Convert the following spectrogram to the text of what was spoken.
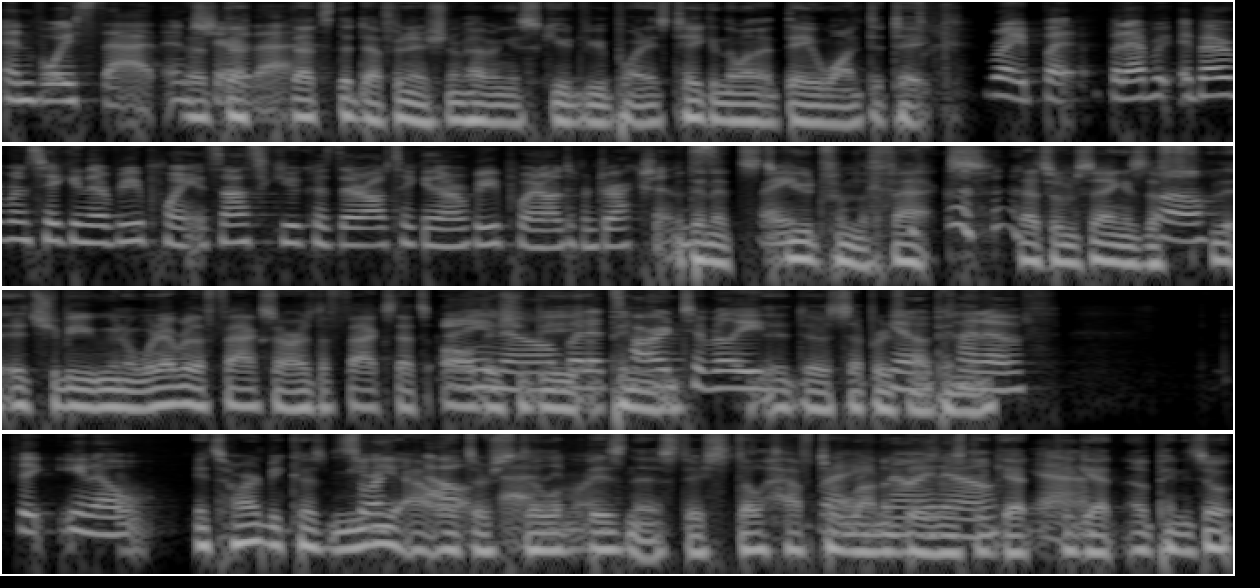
and voice that and That- share that- that. That's the definition of having a skewed viewpoint. Is taking the one that they want to take. right. But but every, if everyone's taking their viewpoint, it's not skewed because they're all taking their own viewpoint in all different directions. But Then it's right? skewed from the facts. That's what I'm saying. Is the f it should be you know whatever the facts are is the facts. That's all I they know, should be. but it's hard to really, uh, they're separated you know, from opinion. kind of, you know, It's hard because media out outlets are that still anymore. a business. They still have to Right, run a no, business to get Yeah. to get opinion. So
